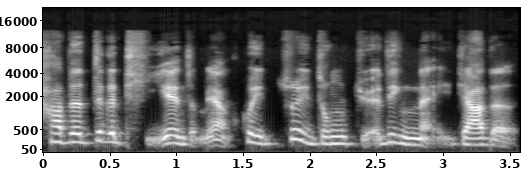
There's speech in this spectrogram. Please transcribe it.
它的这个体验怎么样，会最终决定哪一家的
